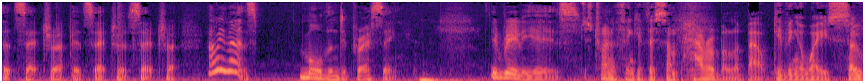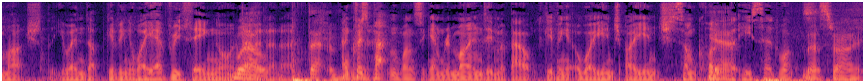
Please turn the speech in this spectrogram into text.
etc., etc., etc. I mean, that's more than depressing. It really is. Just trying to think if there's some parable about giving away so much that you end up giving away everything or Well, da, da, da, that- And Chris Patten once again remind him about giving it away inch by inch, some quote Yeah. that he said once. That's right.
